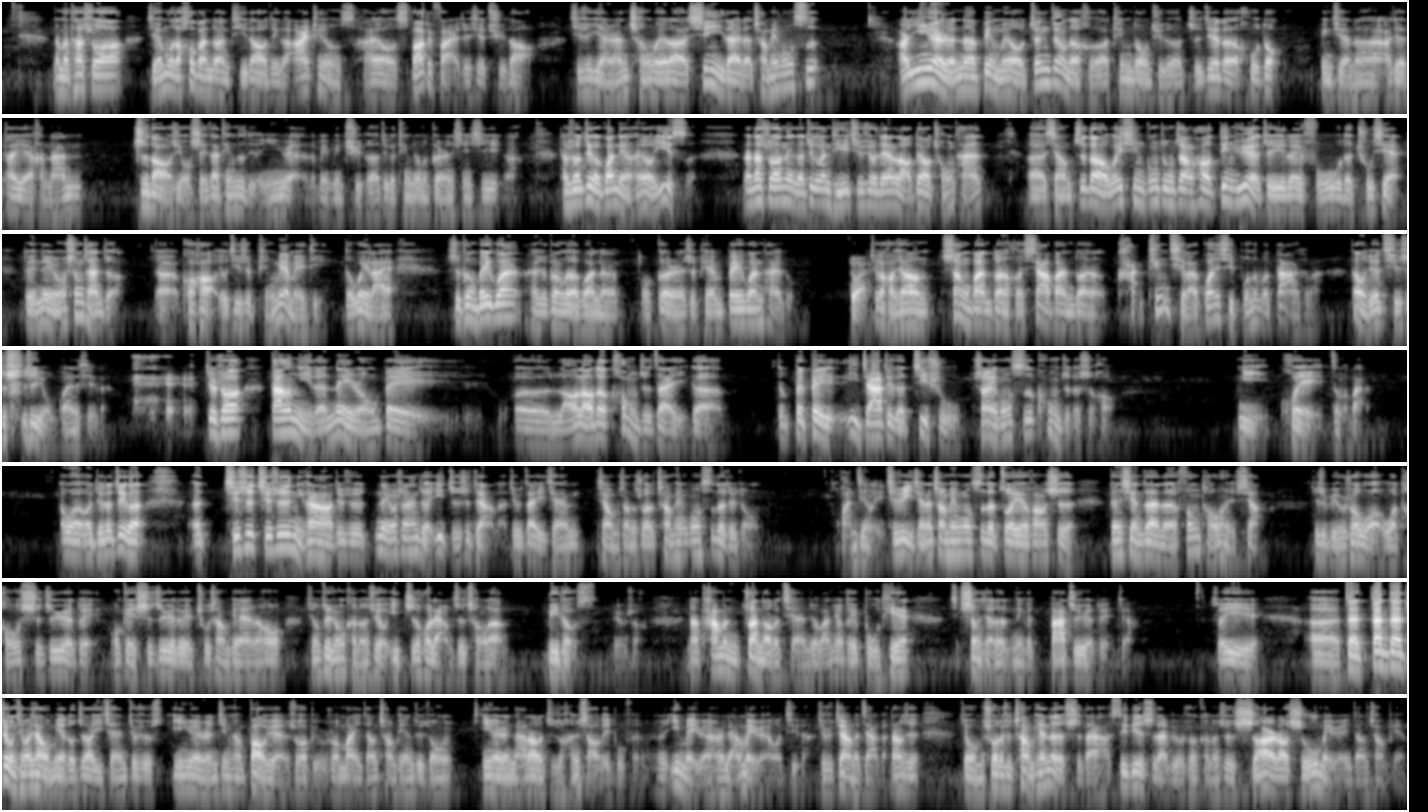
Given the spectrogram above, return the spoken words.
那么他说，节目的后半段提到这个 iTunes 还有 Spotify 这些渠道，其实俨然成为了新一代的唱片公司，而音乐人呢，并没有真正的和听众取得直接的互动，并且呢，而且他也很难知道有谁在听自己的音乐，并并取得这个听众的个人信息啊。他说这个观点很有意思。那他说那个这个问题其实有点老调重弹，呃，想知道微信公众账号订阅这一类服务的出现对内容生产者。呃，括号，尤其是平面媒体的未来，是更悲观还是更乐观呢？我个人是偏悲观态度。对，这个好像上半段和下半段看听起来关系不那么大，是吧？但我觉得其实是有关系的。就是说，当你的内容被呃牢牢的控制在一个，就被被一家这个技术商业公司控制的时候，你会怎么办？我我觉得这个，呃，其实其实你看啊，就是内容生产者一直是这样的，就是在以前像我们上次说的唱片公司的这种环境里，其实以前的唱片公司的作业方式跟现在的风投很像，就是比如说我我投十支乐队，我给十支乐队出唱片，然后其中最终可能是有一支或两支成了 Beatles，比如说，那他们赚到的钱就完全可以补贴剩下的那个八支乐队这样。所以，呃，在但在这种情况下，我们也都知道，以前就是音乐人经常抱怨说，比如说卖一张唱片，最终音乐人拿到的只是很少的一部分，一美元还是两美元，我记得就是这样的价格。当时就我们说的是唱片的时代哈，CD 的时代，比如说可能是十二到十五美元一张唱片。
